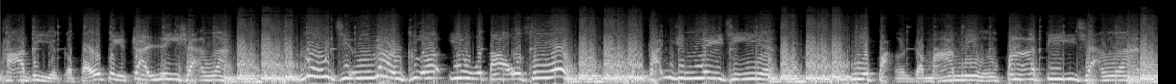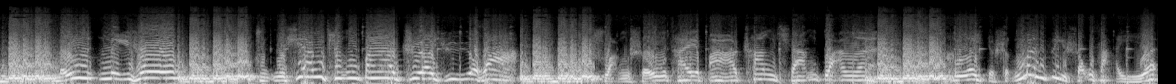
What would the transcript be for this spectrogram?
他的一个宝贝占人先啊。如今二哥又到此，赶紧内急，你帮着马明把敌枪啊！没内兄，朱祥听罢这句话，双手才把长枪断，喝一声满贼少撒野，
